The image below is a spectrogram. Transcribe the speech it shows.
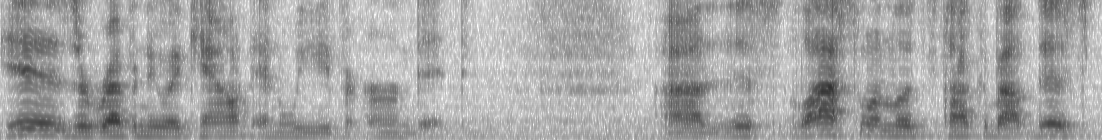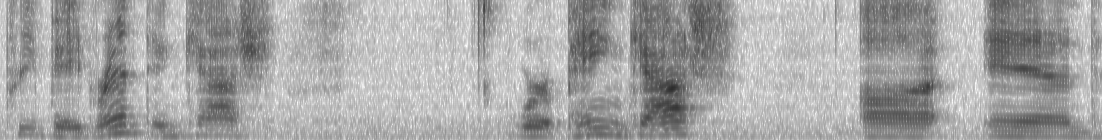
is a revenue account, and we've earned it. Uh, this last one, let's talk about this prepaid rent and cash we're paying cash uh, and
